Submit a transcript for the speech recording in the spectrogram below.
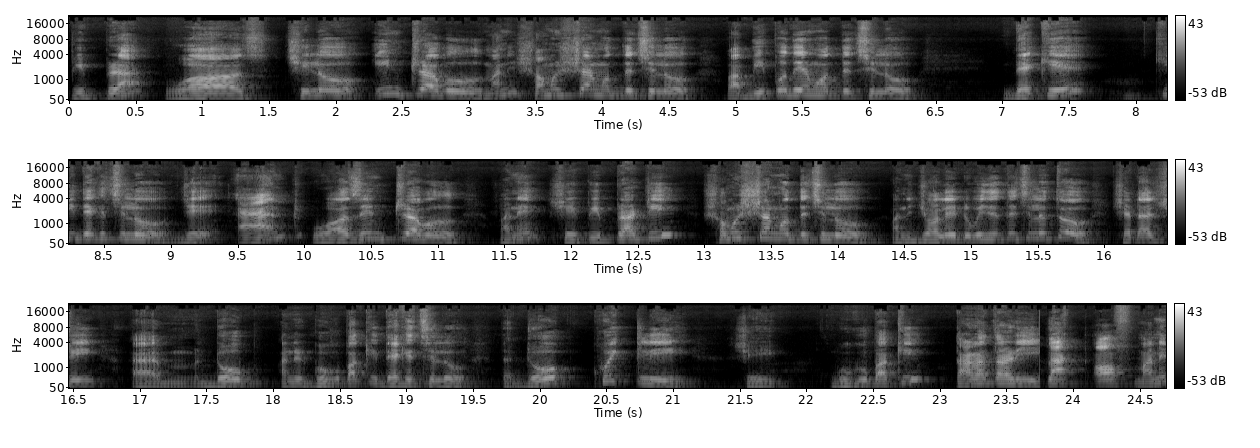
পিঁপড়া ওয়াজ ছিল ইন ট্রাবল মানে সমস্যার মধ্যে ছিল বা বিপদের মধ্যে ছিল। দেখে, কি দেখেছিল? যে অ্যান্ড ওয়াজ ইন ট্রাবল মানে সেই পিঁপড়াটি সমস্যার মধ্যে ছিল। মানে জলে ডুবে যেতে ছিল তো, সেটা সেই ডোব মানে ঘুঘু পাখি দেখেছিল। দ্য ডোব কুইকলি সেই ঘুঘু পাখি তাড়াতাড়ি প্লাক অফ মানে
